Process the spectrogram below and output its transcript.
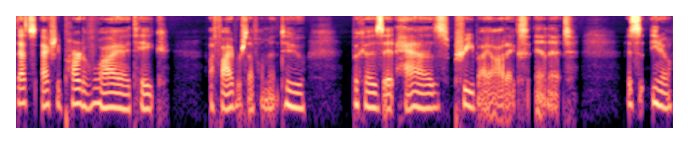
that's actually part of why I take a fiber supplement too, because it has prebiotics in it. It's, you know,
